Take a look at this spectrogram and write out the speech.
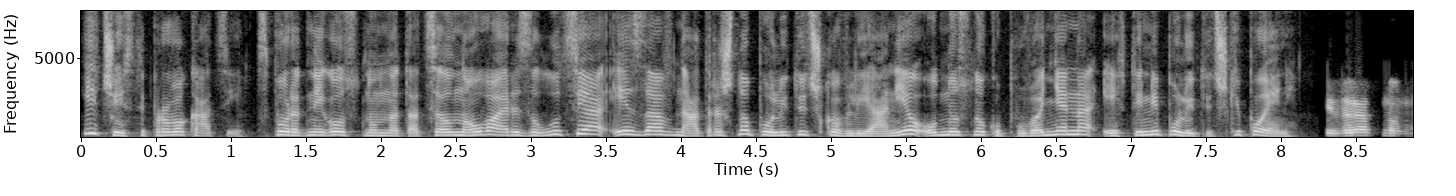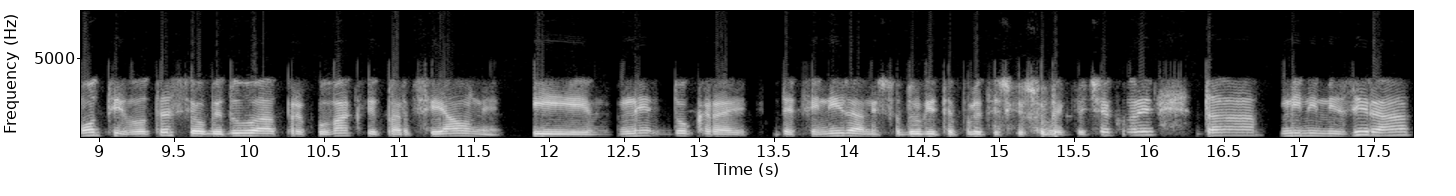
и чести провокации. Според Според него основната цел на оваа резолуција е за внатрешно политичко влијание, односно купување на ефтини политички поени. И веројатно мотивот се обидуваат преку вакви парцијални и не до крај дефинирани со другите политички субјекти чекори да минимизираат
